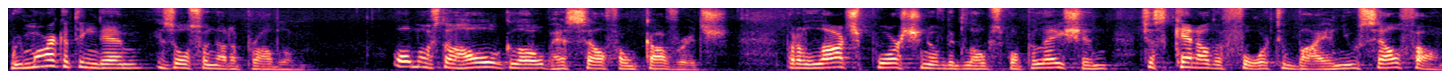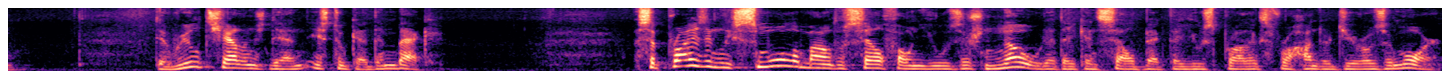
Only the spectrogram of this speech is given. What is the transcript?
Remarketing them is also not a problem. Almost the whole globe has cell phone coverage, but a large portion of the globe's population just cannot afford to buy a new cell phone. The real challenge then is to get them back. Surprisingly small amount of cell phone users know that they can sell back their used products for 100 euros or more.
